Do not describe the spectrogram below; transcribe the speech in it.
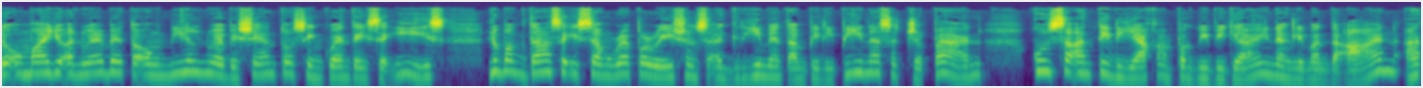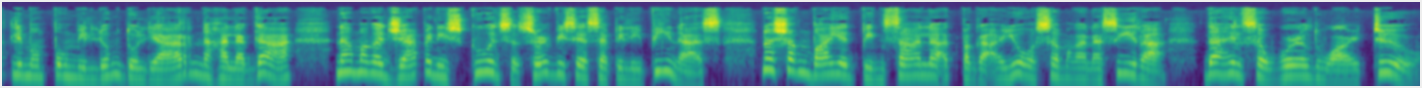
Noong Mayo 9 taong 1956, lumagda sa isang reparations agreement ang Pilipinas at Japan kung saan tiniyak ang pagbibigay ng 500 at 50 milyong dolyar na halaga ng mga Japanese goods at services sa Pilipinas na siyang bayad pinsala at pag-aayos sa mga nasira dahil sa World War II.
